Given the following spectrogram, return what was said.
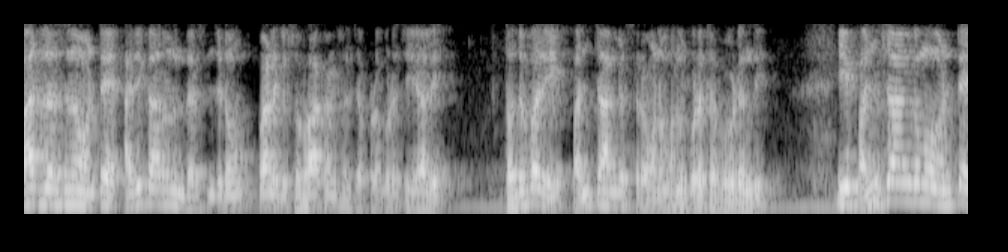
రాజదర్శనం అంటే అధికారులను దర్శించడం వాళ్ళకి శుభాకాంక్షలు చెప్పడం కూడా చేయాలి. తదుపరి పంచాంగ శ్రవణం అని కూడా చెప్పబడింది. ఈ పంచాంగము అంటే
